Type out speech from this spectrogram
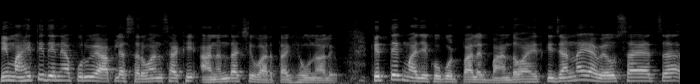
ही माहिती देण्यापूर्वी आपल्या सर्वांसाठी आनंदाची वार्ता घेऊन आलो कित्येक माझे कुक्कुटपालक बांधव आहेत की ज्यांना या व्यवसायाचा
